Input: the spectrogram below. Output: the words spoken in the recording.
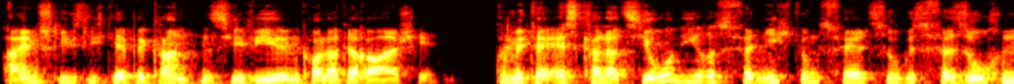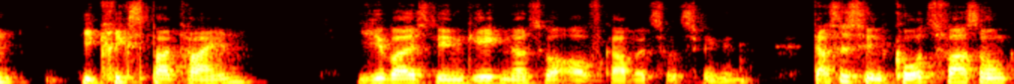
einschließlich der bekannten zivilen Kollateralschäden. Und mit der Eskalation ihres Vernichtungsfeldzuges versuchen die Kriegsparteien jeweils den Gegner zur Aufgabe zu zwingen. Das ist in Kurzfassung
